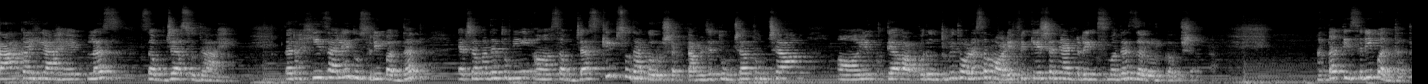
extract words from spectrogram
ताकही आहे प्लस सब्जा सुद्धा आहे. तर ही झाली दुसरी पद्धत. याच्यामध्ये तुम्ही सब्जा स्किप सुद्धा करू शकता. म्हणजे तुमच्या तुमच्या युक्त्या वापरून तुम्ही थोडंसं मॉडिफिकेशन या ड्रिंक्समध्ये जरूर करू शकता. आता तिसरी पद्धत.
